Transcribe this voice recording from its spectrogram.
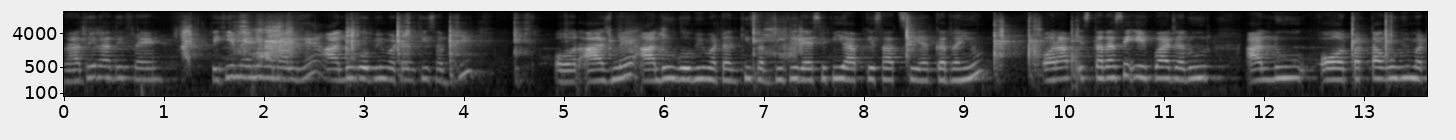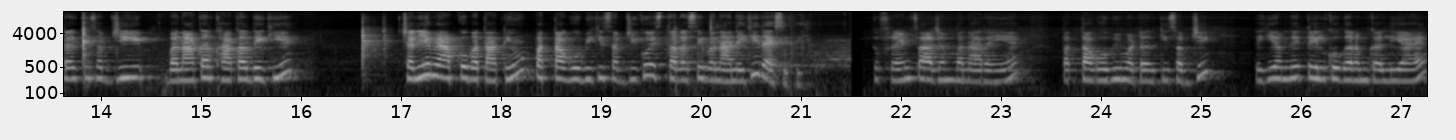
राधे राधे फ्रेंड देखिए, मैंने बनाई है आलू गोभी मटर की सब्ज़ी। और आज मैं आलू गोभी मटर की सब्ज़ी की रेसिपी आपके साथ शेयर कर रही हूँ। और आप इस तरह से एक बार ज़रूर आलू और पत्ता गोभी मटर की सब्ज़ी बनाकर खाकर देखिए। चलिए, मैं आपको बताती हूँ पत्ता गोभी की सब्ज़ी को इस तरह से बनाने की रेसिपी तो फ्रेंड्स आज हम बना रहे हैं पत्ता गोभी मटर की सब्ज़ी। देखिए, हमने तेल को गरम कर लिया है।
